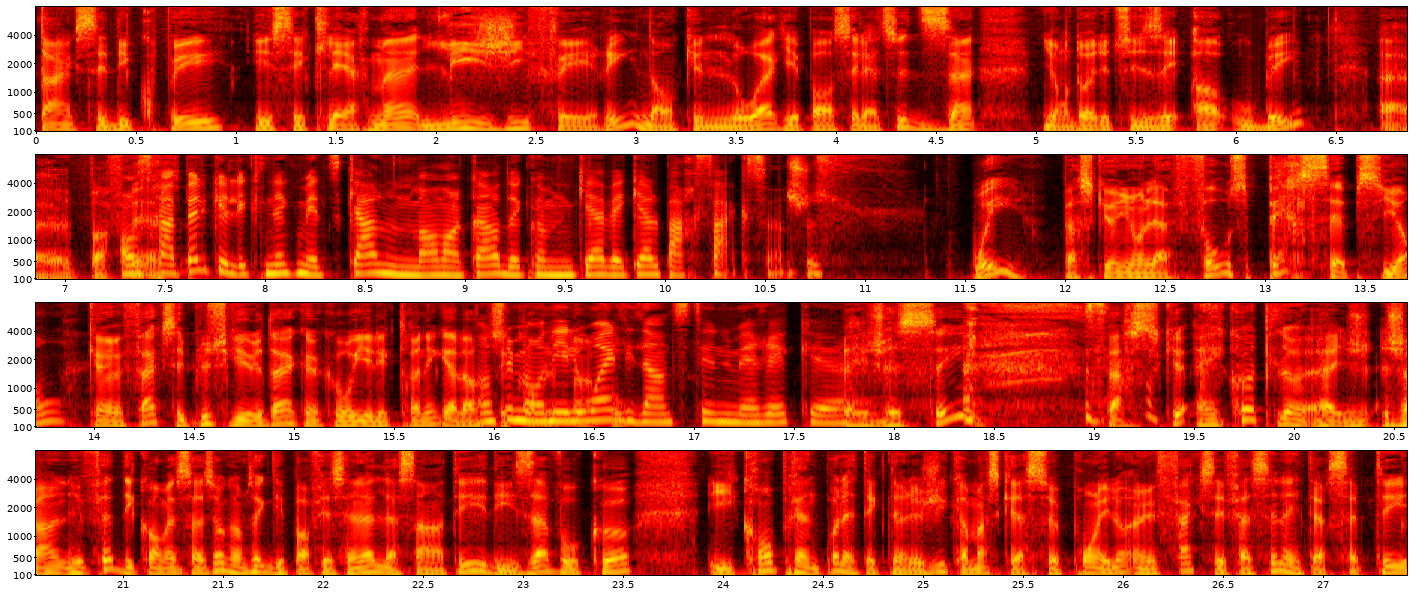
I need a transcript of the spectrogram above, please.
Tant que c'est découpé et c'est clairement légiféré, donc une loi qui est passée là-dessus disant on doit l'utiliser A ou B. Euh, parfait. On se rappelle que les cliniques médicales nous demandent encore de communiquer avec elles par fax. hein, juste. Oui, parce qu'ils ont la fausse perception qu'un fax est plus sécuritaire qu'un courrier électronique. Alors Non, que mais on est loin faux. de l'identité numérique. euh. Ben, je sais. Parce que, écoute, là, j'en ai fait des conversations comme ça avec des professionnels de la santé, des avocats. Ils comprennent pas la technologie, comment est-ce qu'à ce point-là, un fax est facile à intercepter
